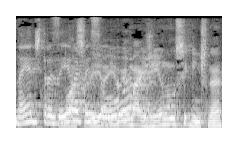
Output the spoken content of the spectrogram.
né, de trazer Nossa, a pessoa. E aí eu imagino o seguinte, né,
